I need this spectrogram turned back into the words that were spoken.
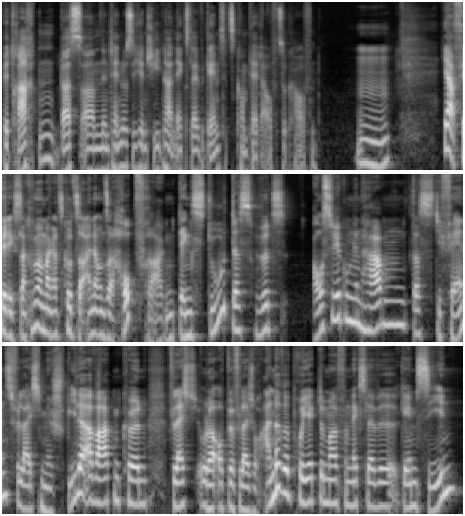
betrachten, dass ähm, Nintendo sich entschieden hat, Next Level Games jetzt komplett aufzukaufen. Mhm. Ja, Felix, dann kommen wir mal ganz kurz zu einer unserer Hauptfragen. Denkst du, das wird Auswirkungen haben, dass die Fans vielleicht mehr Spiele erwarten können, vielleicht oder ob wir vielleicht auch andere Projekte mal von Next Level Games sehen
